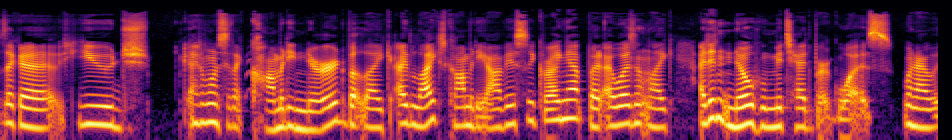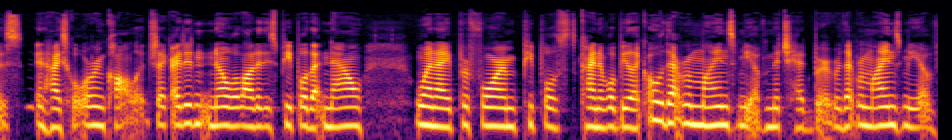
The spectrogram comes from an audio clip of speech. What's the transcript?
like a huge. I don't want to say like comedy nerd, but like I liked comedy obviously growing up, but I wasn't like I didn't know who Mitch Hedberg was when I was in high school or in college. Like I didn't know a lot of these people that now when I perform, people kind of will be like, "Oh, that reminds me of Mitch Hedberg," or "That reminds me of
